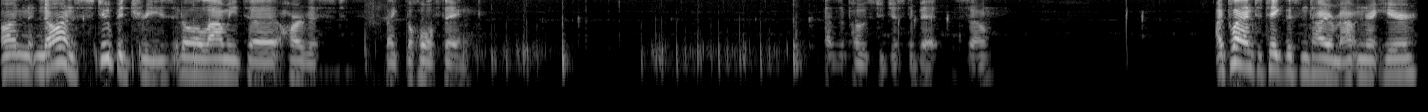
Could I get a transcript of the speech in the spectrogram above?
On non-stupid trees, it'll allow me to harvest, like, the whole thing. As opposed to just a bit, so... I plan to take this entire mountain right here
